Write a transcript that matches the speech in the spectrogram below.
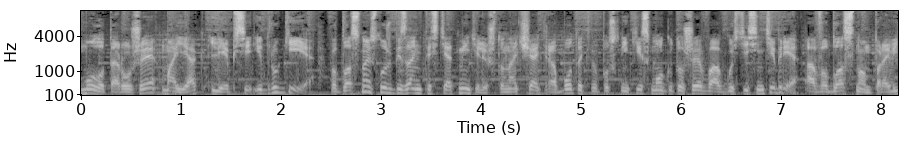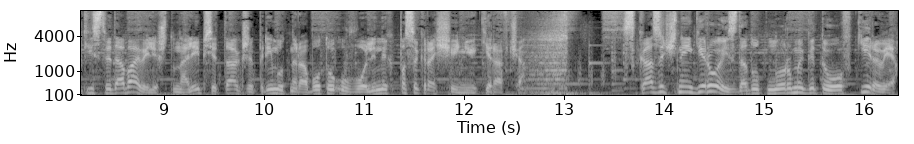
Молот оружия, Маяк, Лепси и другие. В областной службе занятости отметили, что начать работать выпускники смогут уже в августе-сентябре, а в областном правительстве добавили, что на Лепсе также примут на работу уволенных по сокращению кировчан. Сказочные герои сдадут нормы ГТО в Кирове.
